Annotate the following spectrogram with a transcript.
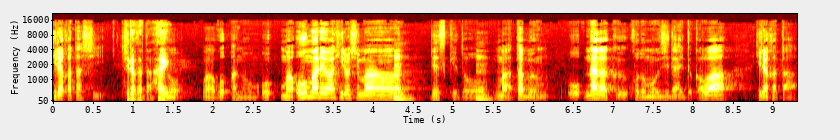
枚方市平方はい。の、まあごあのおまあ、お生まれは広島ですけど、まあ、多分お長く子供時代とかは枚方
